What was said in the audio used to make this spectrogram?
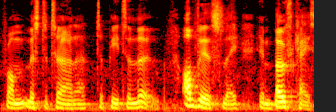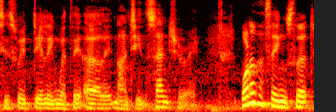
from Mr. Turner to Peterloo. Obviously, in both cases, we're dealing with the early 19th century. One of the things that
